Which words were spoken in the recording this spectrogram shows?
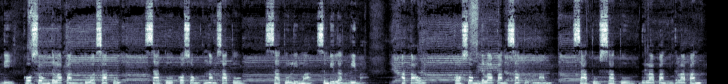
di 0821 1061 1595 atau 0816 1188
